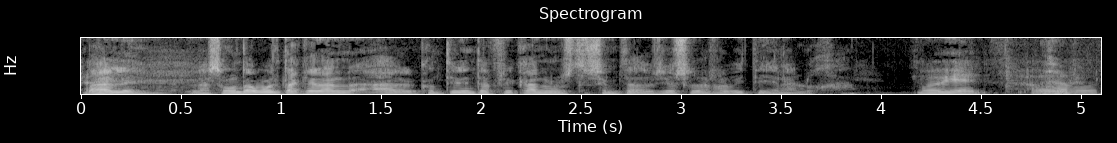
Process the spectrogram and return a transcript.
Vale, la segunda vuelta que dan al continente africano nuestros invitados, Josué Rabite y Ana Luja. Muy bien. agur. Agur.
